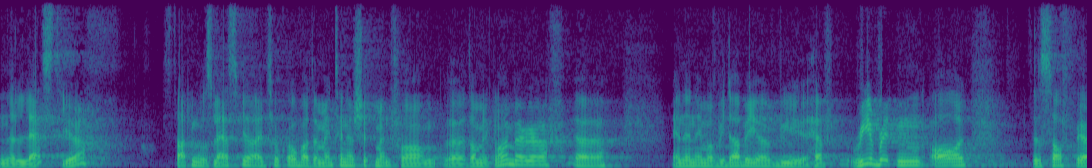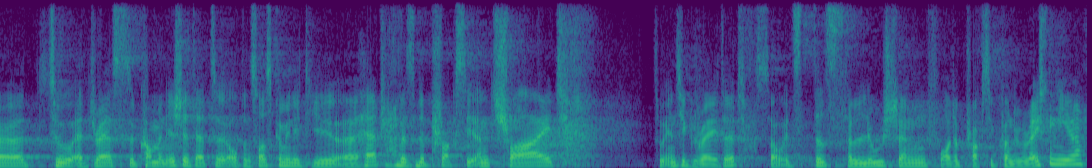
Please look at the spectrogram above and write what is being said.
in the last year, starting with last year, I took over the maintainer shipment from uh, Dominique Leuenberger. Uh, in the name of VW, we have rewritten all the software to address the common issue that the open source community uh, had with libproxy and tried to integrate it. So it's the solution for the proxy configuration here.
